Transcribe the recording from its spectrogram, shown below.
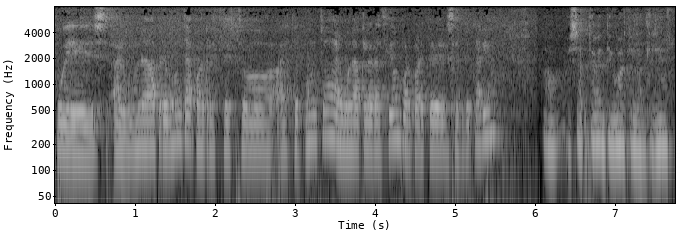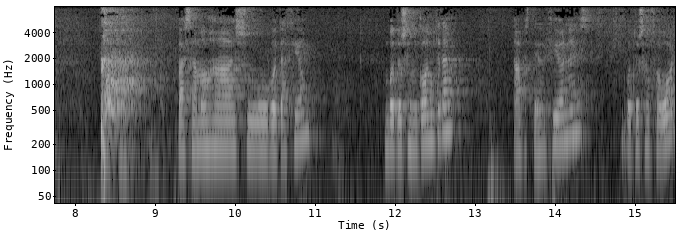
Pues, ¿alguna pregunta con respecto a este punto? ¿Alguna aclaración por parte del secretario? No, exactamente igual que el anterior. Pasamos a su votación. ¿Votos en contra? ¿Abstenciones? ¿Votos a favor?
